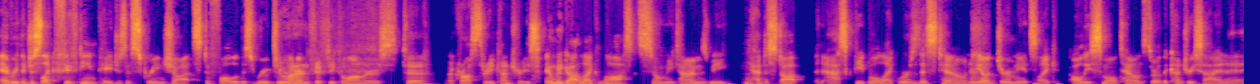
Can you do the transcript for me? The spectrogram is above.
Everything, just like 15 pages of screenshots to follow this route. to 250 kilometers to across three countries and we got like lost so many times we had to stop and ask people like where's this town and you know in germany it's like all these small towns throughout the countryside eh,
